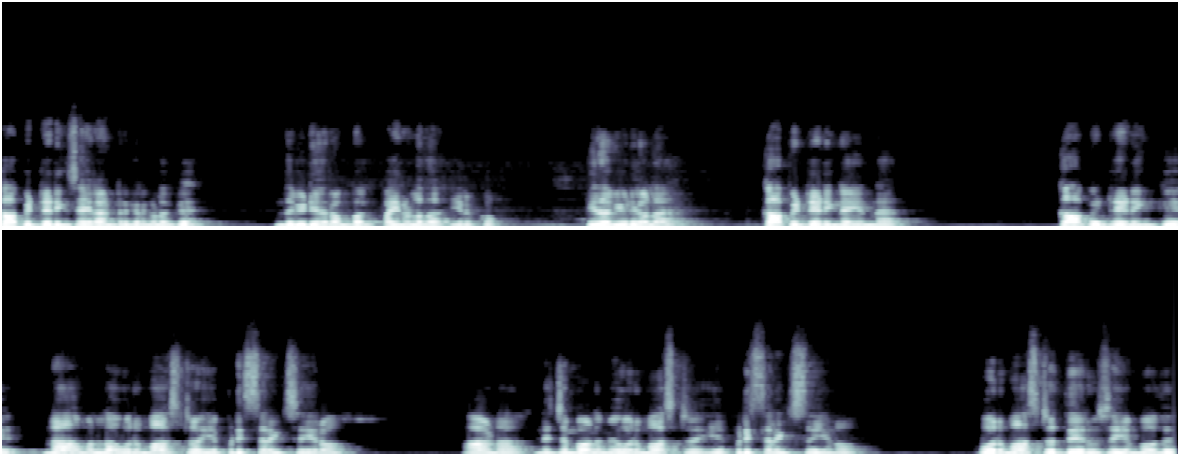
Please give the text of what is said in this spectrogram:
காப்பி ட்ரேடிங் செய்யலான் இருக்கிறவங்களுக்கு இந்த வீடியோ ரொம்ப பயனுள்ளதாக இருக்கும். இந்த வீடியோவில் காப்பி ட்ரேடிங்னா என்ன? காப்பி ட்ரேடிங்க்கு நாமெல்லாம் ஒரு மாஸ்டரை எப்படி செலக்ட் செய்கிறோம் ஆனால் நிஜமாலுமே ஒரு மாஸ்டரை எப்படி செலக்ட் செய்யணும்? ஒரு மாஸ்டர் தேர்வு செய்யும் போது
